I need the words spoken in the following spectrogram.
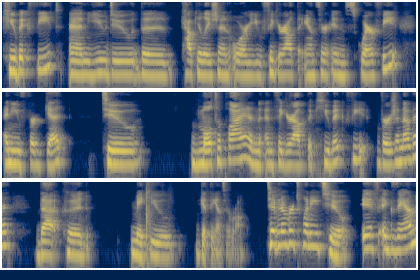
cubic feet and you do the calculation or you figure out the answer in square feet and you forget to multiply and, and figure out the cubic feet version of it, that could make you get the answer wrong. Tip number 22. If exam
